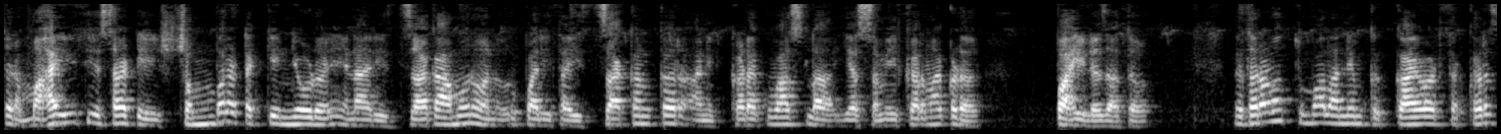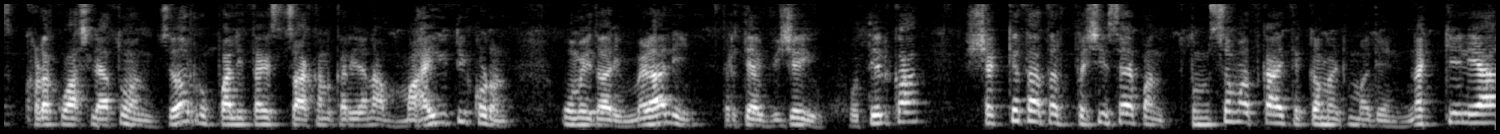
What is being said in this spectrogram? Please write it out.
तर महायुतीसाठी शंभर टक्के निवडून येणारी जागा म्हणून रुपालीताई चाकणकर आणि खडकवासला या समीकरणाकडे पाहिलं जातं. मित्रांनो तुम्हाला नेमकं काय वाटतं? खरंच खडक वाचल्यातून जर रुपालीताई चाकणकर यांना महायुतीकडून उमेदवारी मिळाली तर त्या विजयी होतील का? शक्यता तर तशीच आहे पण तुमचं मत काय ते कमेंटमध्ये नक्की लिहा.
